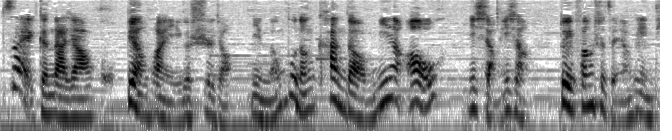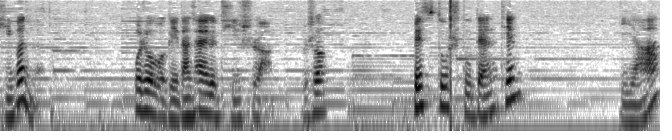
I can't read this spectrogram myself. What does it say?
再跟大家变换一个视角，你能不能看到 me all？你想一想。对方是怎样给你提问的？或者我给大家一个提示啊，比如说，Bist du Studentin? Ja,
